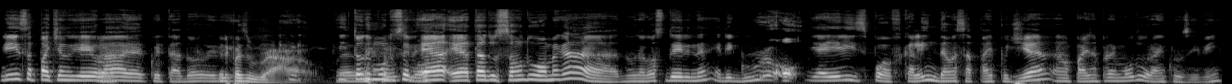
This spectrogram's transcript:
Isso, a patinha do Yale lá, é, coitado. Ele, Ele faz o. rau. E todo mundo você, é, a- é a tradução do ômega do negócio dele, né? Ele grow. E aí eles, pô, fica lindão essa página. Podia, é uma página pra emoldurar, inclusive, hein?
